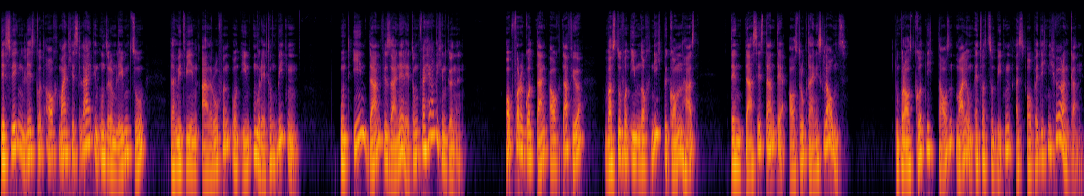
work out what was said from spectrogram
Deswegen lässt Gott auch manches Leid in unserem Leben zu, damit wir ihn anrufen und ihn um Rettung bitten und ihn dann für seine Rettung verherrlichen können. Opfere Gott Dank auch dafür, was du von ihm noch nicht bekommen hast, denn das ist dann der Ausdruck deines Glaubens. Du brauchst Gott nicht tausendmal um etwas zu bitten, als ob er dich nicht hören kann.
